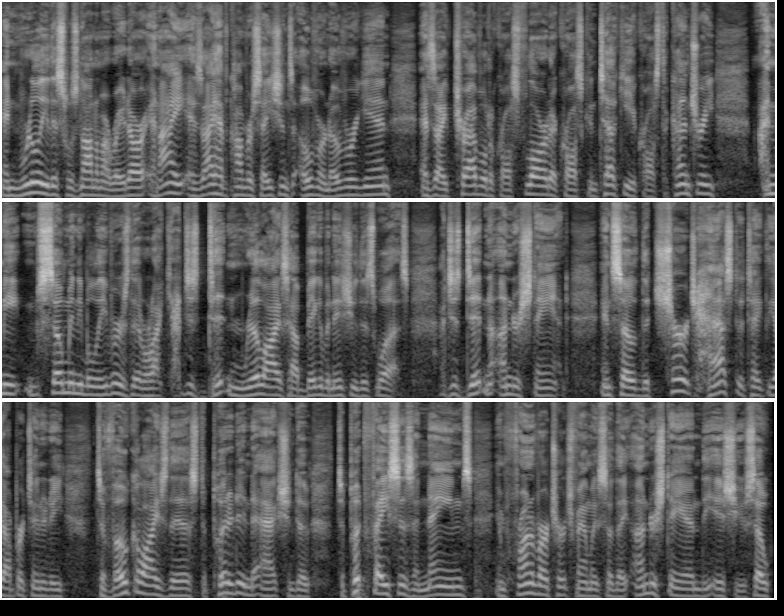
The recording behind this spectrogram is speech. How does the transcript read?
and really this was not on my radar. And I, as I have conversations over and over again, as I traveled across Florida, across Kentucky, across the country, I meet so many believers that were like, I just didn't realize how big of an issue this was. I just didn't understand. And so the church has to take the opportunity to vocalize this, to put it into action, to to put faces and names in front of our church family so they understand the issue. So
